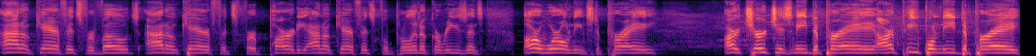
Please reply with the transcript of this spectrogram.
I don't care if it's for votes. I don't care if it's for party. I don't care if it's for political reasons. Our world needs to pray. Our churches need to pray. Our people need to pray.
